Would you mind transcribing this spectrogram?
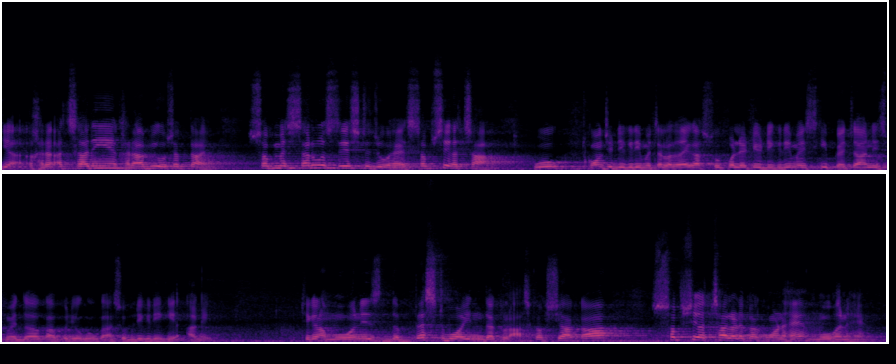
या खरा अच्छा नहीं है, खराब भी हो सकता है। सब में सर्वश्रेष्ठ जो है, सबसे अच्छा वो कौन सी डिग्री में चला जाएगा? सुपरलेटिव डिग्री में इसकी पहचान, इसमें द का प्रयोग होगा सुप डिग्री के आगे। ठीक है ना? Mohan is the best boy in the class कक्षा का सबसे अच्छा लड़का कौन है? मोहन है।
